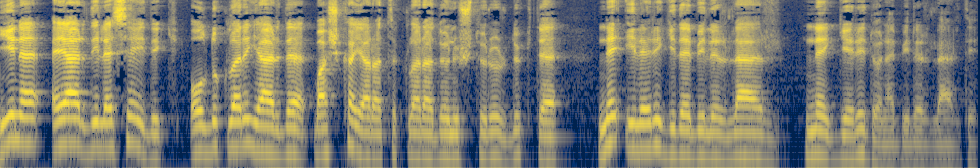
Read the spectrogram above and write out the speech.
Yine eğer dileseydik oldukları yerde başka yaratıklara dönüştürürdük de ne ileri gidebilirler ne geri dönebilirlerdi.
